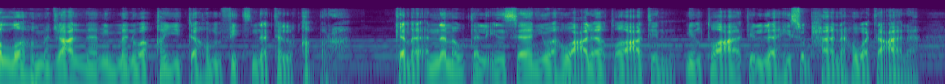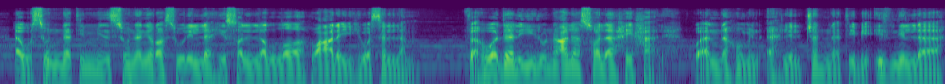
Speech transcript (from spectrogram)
اللهم اجعلنا ممن وقيتهم فتنة القبر. كما أن موت الإنسان وهو على طاعة من طاعات الله سبحانه وتعالى أو سنة من سنن رسول الله صلى الله عليه وسلم. فهو دليل على صلاح حاله وأنه من أهل الجنة بإذن الله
